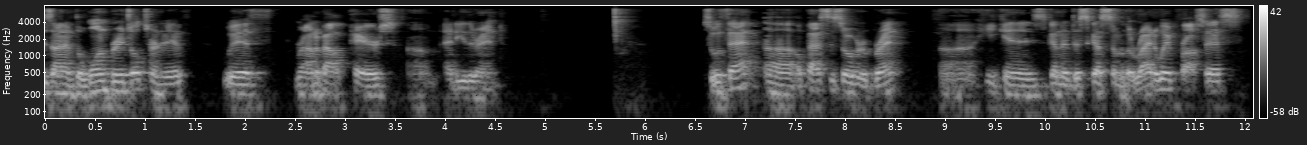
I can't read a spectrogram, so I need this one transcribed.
design of the one bridge alternative with roundabout pairs um, at either end. So with that, uh, I'll pass this over to Brent. Uh, he can, is going to discuss some of the right-of-way process,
